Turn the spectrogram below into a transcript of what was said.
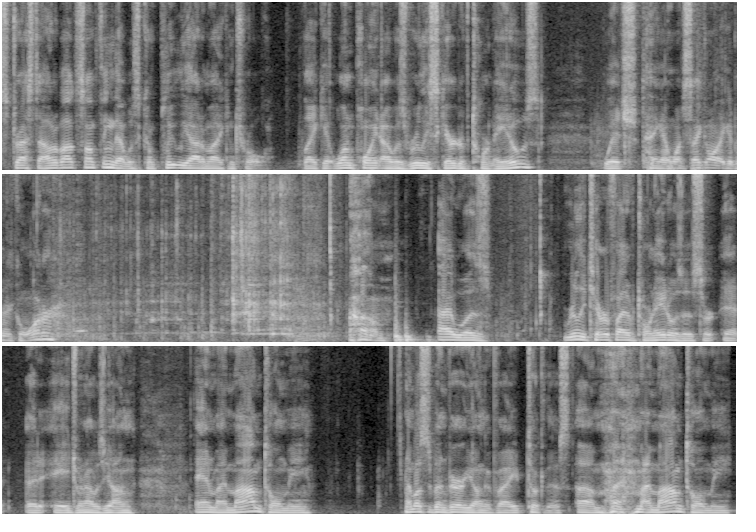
stressed out about something that was completely out of my control. Like at one point, I was really scared of tornadoes, which, hang on one second while I get a drink of water. Um, I was really terrified of tornadoes at, at, at age when I was young. And my mom told me, I must have been very young if I took this. Um, my, my mom told me,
